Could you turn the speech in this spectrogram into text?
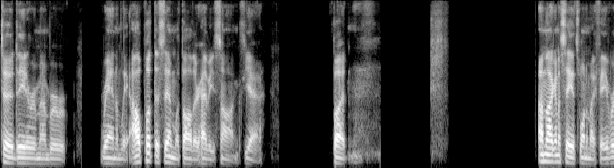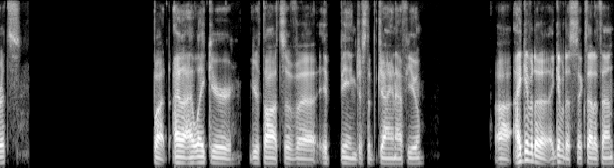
to Day to Remember randomly, I'll put this in with all their heavy songs, yeah. But I'm not gonna say it's one of my favorites. But I, I like your your thoughts of uh, it being just a giant fu. Uh, I give it a I give it a six out of ten.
